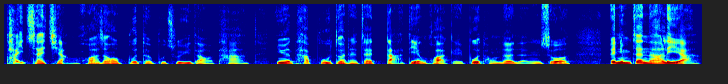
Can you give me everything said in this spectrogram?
他一直在讲话，让我不得不注意到他，因为他不断的在打电话给不同的人，说：“哎，你们在哪里啊？”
